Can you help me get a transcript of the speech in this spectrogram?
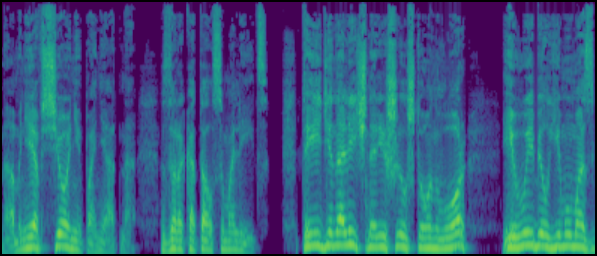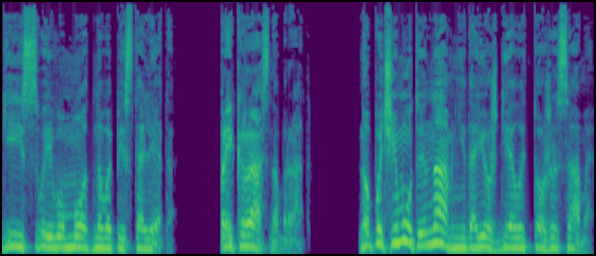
А мне все непонятно, — зарокотал сомалиец. — Ты единолично решил, что он вор, и выбил ему мозги из своего модного пистолета. Прекрасно, брат. Но почему ты нам не даешь делать то же самое?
